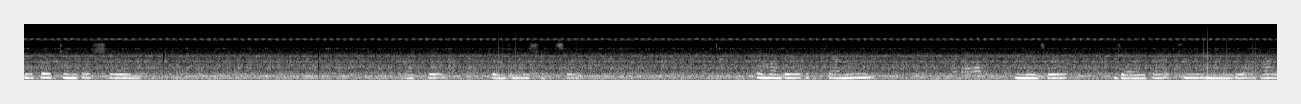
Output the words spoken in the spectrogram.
দুটো কিন্তু সেই শিখছ তোমাদের কেমন নিজের জায়গা কি মেলা হয়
